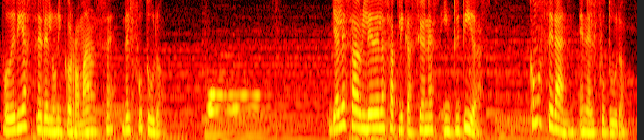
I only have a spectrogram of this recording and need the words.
podría ser el único romance del futuro. Ya les hablé de las aplicaciones intuitivas. ¿Cómo serán en el futuro?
